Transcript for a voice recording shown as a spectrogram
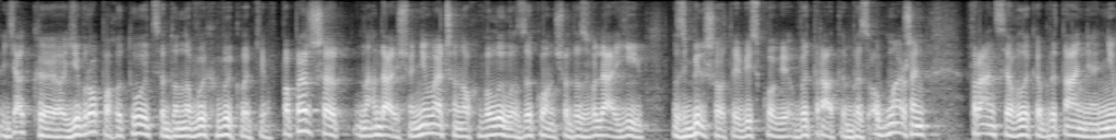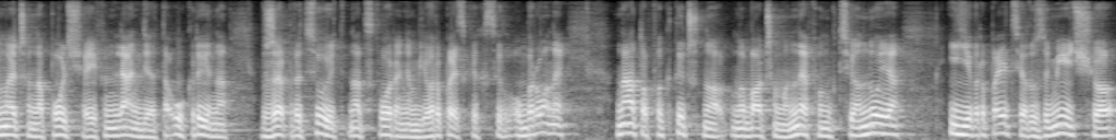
як е, Європа готується до нових викликів? По-перше, нагадаю, що Німеччина ухвалила закон, що дозволяє їй збільшувати військові витрати без обмежень. Франція, Велика Британія, Німеччина, Польща і Фінляндія та Україна вже працюють над створенням європейських сил оборони. НАТО фактично ми бачимо не функціонує. І європейці розуміють, що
